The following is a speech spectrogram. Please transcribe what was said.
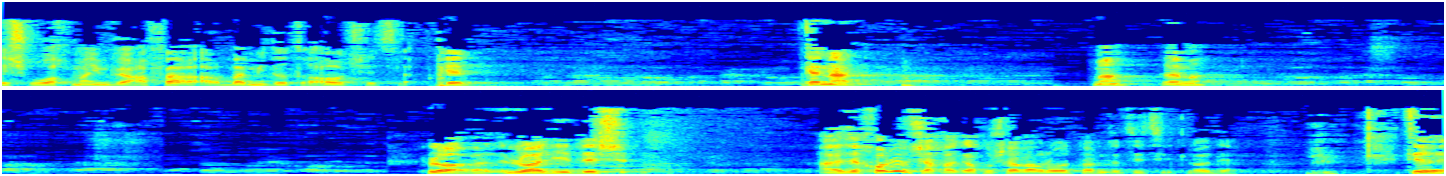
אש רוח מים ועפר, ארבע מידות רעות שאצלם. כן. כנ"ל. מה? למה? לא, אבל לא על ידי ש... אז יכול להיות שאחר כך הוא שבר לו עוד פעם את הציצית, לא יודע. תראה,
